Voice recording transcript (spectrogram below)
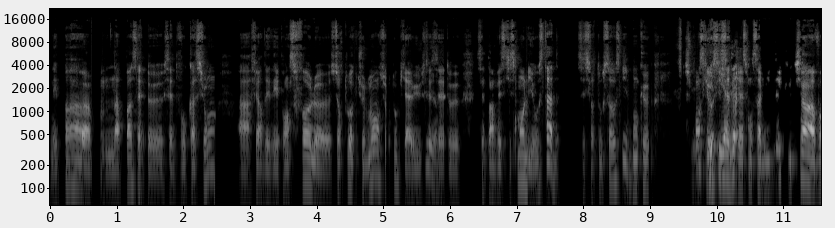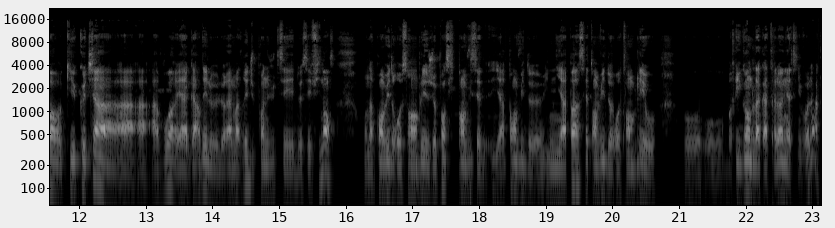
n'est pas, n'a pas cette, cette vocation à faire des dépenses folles, surtout actuellement, surtout qu'il y a eu cette, cet investissement lié au stade. C'est surtout ça aussi. Donc, je pense qu'il y a aussi cette responsabilité que tient à avoir, que, tient à, avoir et à garder le, Real Madrid du point de vue de ses, de ses finances. On n'a pas envie de ressembler. Je pense qu'il n'y a pas envie de, il n'y a pas cette envie de ressembler aux, brigands de la Catalogne à ce niveau-là.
